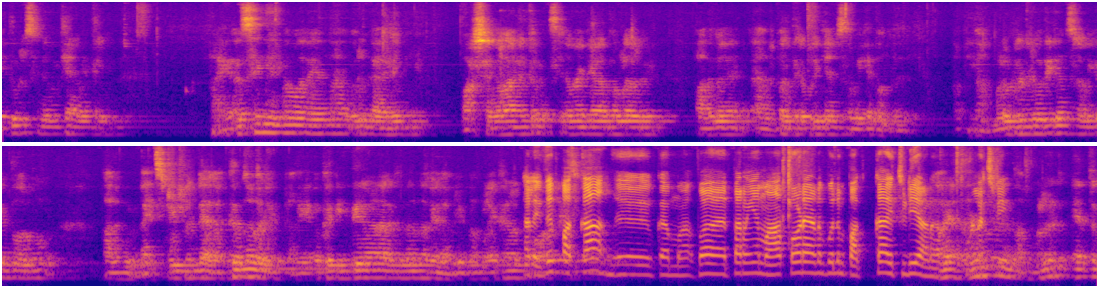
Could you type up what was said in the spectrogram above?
ഏതൊരു സിനിമയ്ക്കാണെങ്കിലും പൈറസി എന്ന് പറയുന്ന ഒരു കാര്യം വർഷങ്ങളായിട്ട് സിനിമയ്ക്കകത്തുള്ള ഒരു അതിനെ പ്രതിരോധിക്കാൻ ശ്രമിക്കുന്നുണ്ട്. നമ്മൾ പ്രതിരോധിക്കാൻ ശ്രമിക്കുന്നതോറും അത് അല്ല ഇത് പക്ക പറഞ്ഞ മാർക്കോടെ ആണ് പോലും പക്ക എച്ച് ഡി ആണ് എത്ര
